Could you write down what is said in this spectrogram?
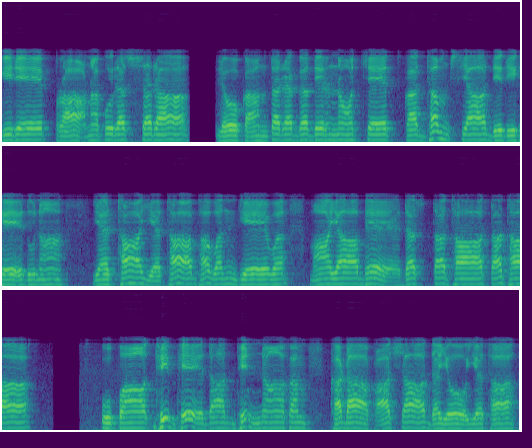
गिरे प्राणपुरःसरा लोकान्तरगतिर्नोच्चेत् कथं स्यादिति हेदुना यथा यथा भवन्त्येव मायाभेदस्तथा तथा। उपाधिभेदाद्भिन्नाहं खडाकाशादयो यथा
